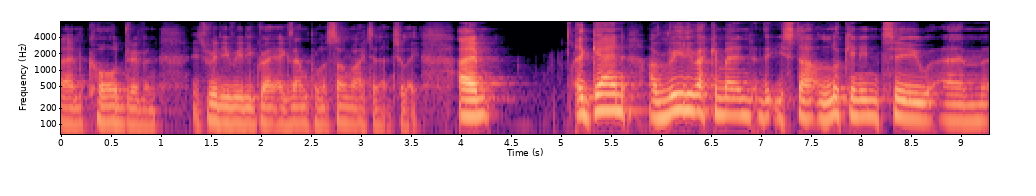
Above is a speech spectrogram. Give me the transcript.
um, chord driven. It's really, really great example of songwriting actually. Um, again, I really recommend that you start looking into, um,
